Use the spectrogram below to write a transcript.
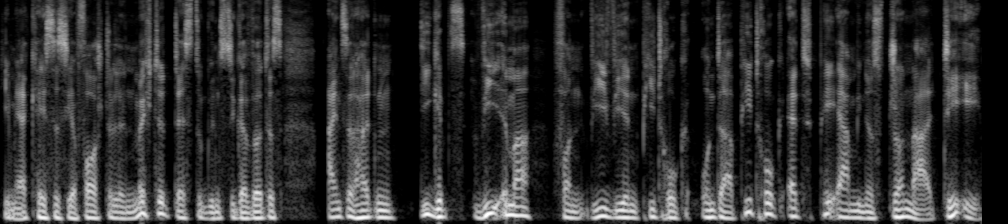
Je mehr Cases ihr vorstellen möchtet, desto günstiger wird es. Einzelheiten, die gibt's wie immer von Vivian Pietruck unter pietruck.pr-journal.de.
